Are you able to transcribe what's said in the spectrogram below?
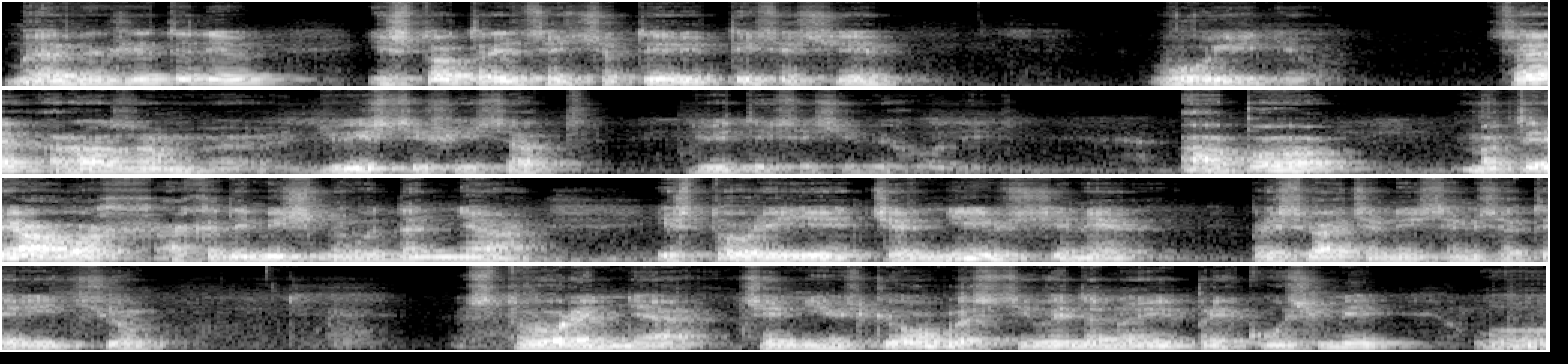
мирних жителів і 134 тисячі воїнів. Це разом 260 Дві тисячі виходить. А по матеріалах академічного видання історії Чернігівщини, присвячений 70-річчю створення Чернівської області, виданої при Кучмі у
